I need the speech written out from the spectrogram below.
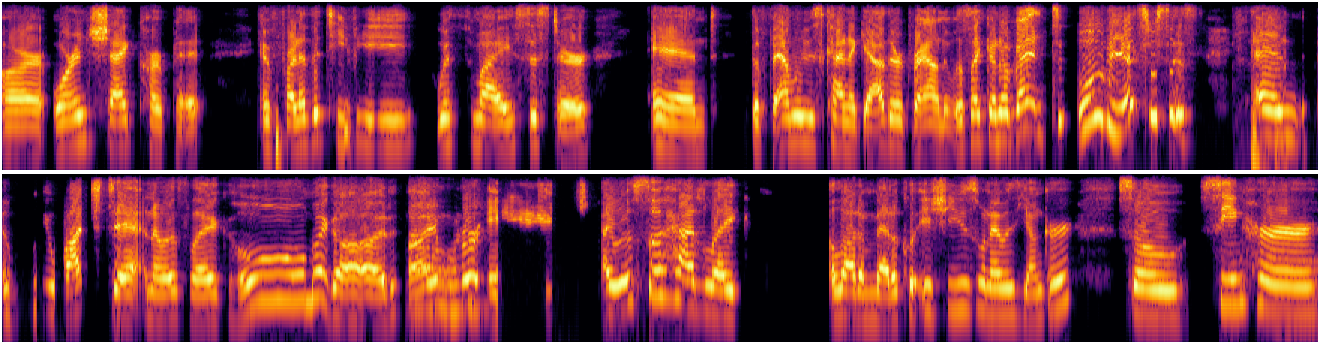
our orange shag carpet in front of the TV with my sister, and the family was kind of gathered around. It was like an event. Oh, The Exorcist! And we watched it, and I was like, oh my god, I'm Oh. her age. I also had like a lot of medical issues when I was younger, so seeing her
